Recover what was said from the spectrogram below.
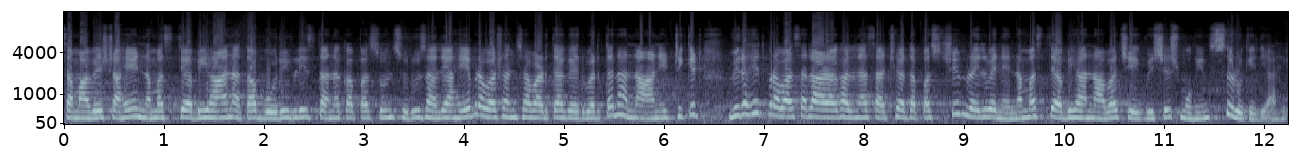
समावेश आहे. नमस्ते अभियान आता बोरिवली स्थानकापासून सुरू झाले आहे. प्रवाशांच्या वाढत्या गैरवर्तनांना आणि तिकीट विरहित प्रवासाला आळा घालण्यासाठी आता पश्चिम रेल्वे रेल्वेने नमस्ते अभियान नावाची एक विशेष मोहीम सुरू केली आहे.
